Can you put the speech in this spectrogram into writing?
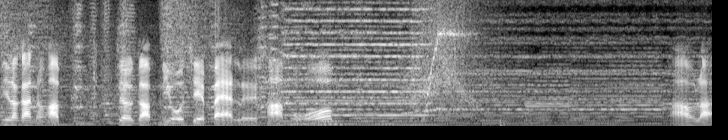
นี่ละกันนะครับ เจอกับนีโอเจแปนเลยครับผม เอาละ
